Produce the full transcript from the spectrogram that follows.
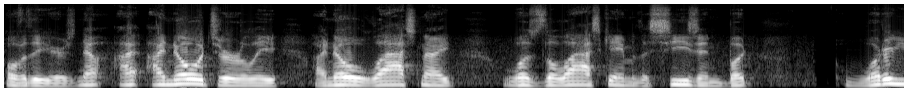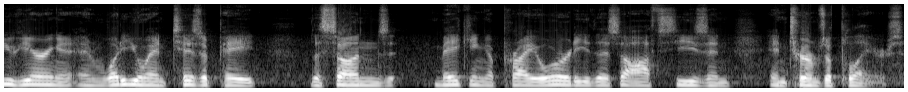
over the years. Now, I, I know it's early. I know last night was the last game of the season, but what are you hearing, and what do you anticipate the Suns making a priority this off season in terms of players?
